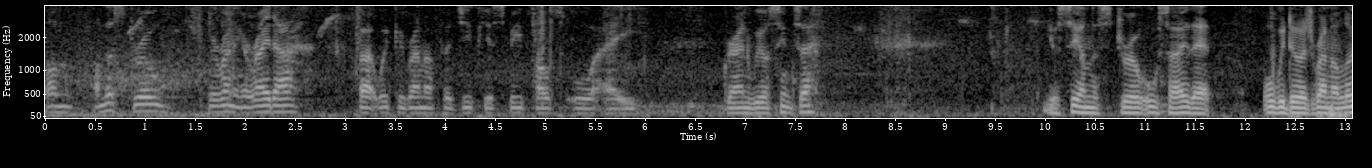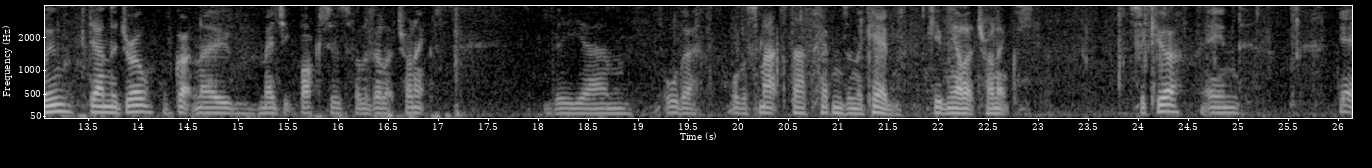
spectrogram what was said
on, on this drill we're running a radar but we could run off a GPS speed pulse or a ground wheel sensor. You'll see on this drill also that all we do is run a loom down the drill. We've got no magic boxes full of electronics. The um, all the all the smart stuff happens in the cab, keeping the electronics secure and yeah,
